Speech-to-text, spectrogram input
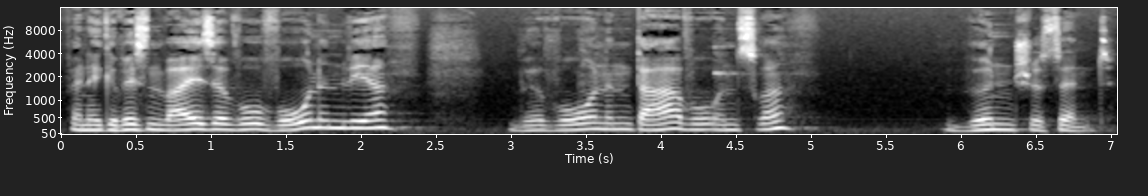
Auf eine gewissen Weise, wo wohnen wir? Wir wohnen da, wo unsere Wünsche sind.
